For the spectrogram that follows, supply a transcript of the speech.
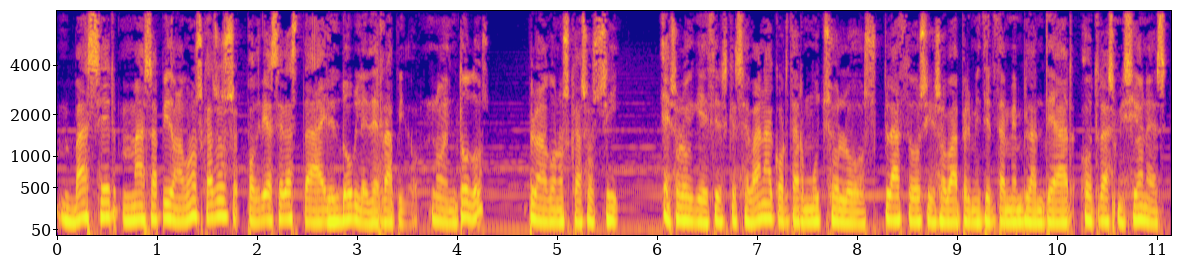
va a ser más rápido. En algunos casos podría ser hasta el doble de rápido. No en todos, pero en algunos casos sí. Eso lo que quiere decir es que se van a cortar mucho los plazos y eso va a permitir también plantear otras misiones.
